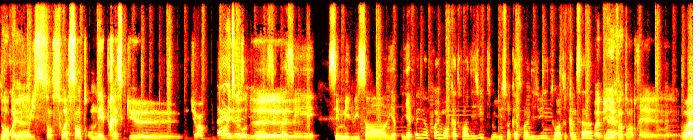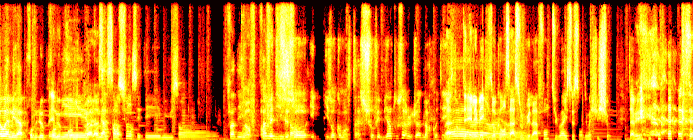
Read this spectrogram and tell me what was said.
Donc, Donc, ouais, euh, 1860, on est presque, euh, tu vois, dans Ah, les tu vois, eaux c'est- de... C'est quoi C'est c'est 1800. Il n'y a, il y a pas eu un problème en 98, 1898 ou un truc comme ça Ouais, puis Ouais. 20 ans après... euh, Ouais, ouais, mais la, pro- le le premier, voilà, la première tension, c'était 1800. Fin des. ouais, en, fin en fait, ils, se 1800. sont, ils, ils ont commencé à se chauffer bien tout seuls, tu vois, de leur côté. bah, Ouais, et les mecs, ils ont ouais, commencé à ouais. soulever la fonte, tu vois, ils se sont dit, ouais, je suis chaud. T'as vu? C'est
